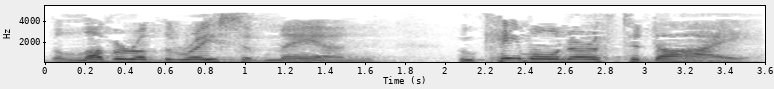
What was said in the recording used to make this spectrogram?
the lover of the race of man, who came on earth to die.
